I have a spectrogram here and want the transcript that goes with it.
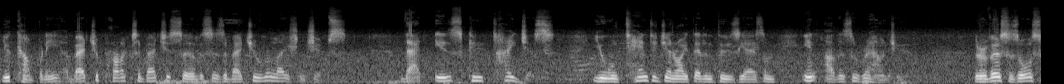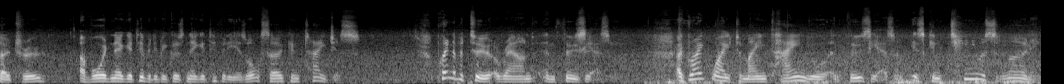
your company, about your products, about your services, about your relationships, that is contagious. You will tend to generate that enthusiasm in others around you. The reverse is also true. Avoid negativity because negativity is also contagious. Point number two around enthusiasm. A great way to maintain your enthusiasm is continuous learning.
